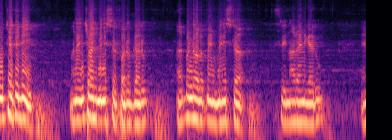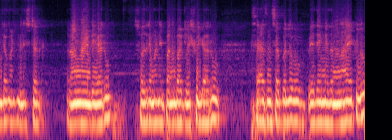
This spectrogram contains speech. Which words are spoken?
ముఖ్య అతిథి మన in charge minister Farooq garu urban development minister Shri Narayana garu endowment minister రామనాయుడు గారు సోదరిమణి పనబాగ్ లక్ష్మి గారు శాసనసభ్యులు వేదిక మీద ఉన్న నాయకులు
